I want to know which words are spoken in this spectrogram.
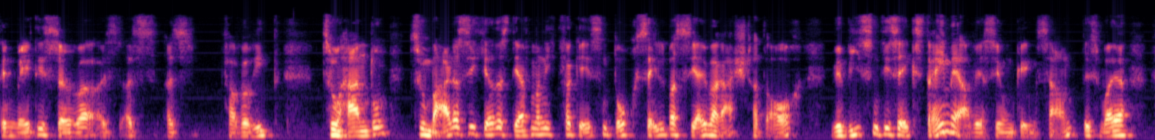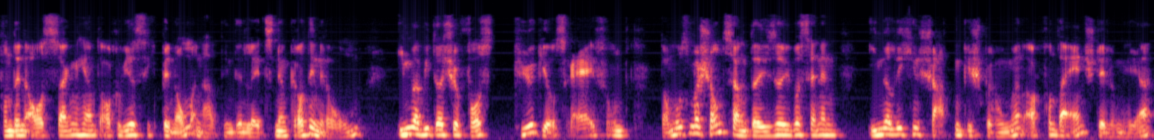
den Medi selber als, als, als Favorit zu handeln, zumal er sich ja, das darf man nicht vergessen, doch selber sehr überrascht hat auch. Wir wissen diese extreme Aversion gegen Sand, das war ja von den Aussagen her und auch wie er sich benommen hat in den letzten Jahren, gerade in Rom, immer wieder schon fast Kyrgios reif. Und da muss man schon sagen, da ist er über seinen innerlichen Schatten gesprungen, auch von der Einstellung her,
